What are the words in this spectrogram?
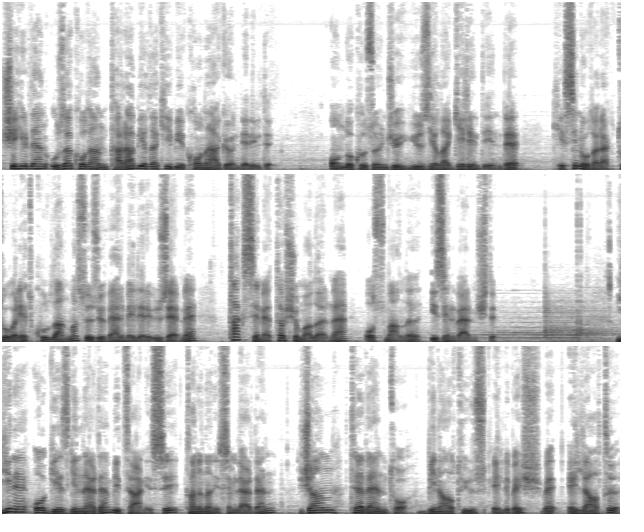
şehirden uzak olan Tarabya'daki bir konağa gönderildi. 19. yüzyıla gelindiğinde kesin olarak tuvalet kullanma sözü vermeleri üzerine Taksim'e taşımalarına Osmanlı izin vermişti. Yine o gezginlerden bir tanesi tanınan isimlerden Jean Tevento 1655 ve 56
